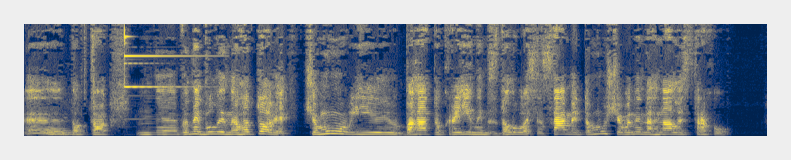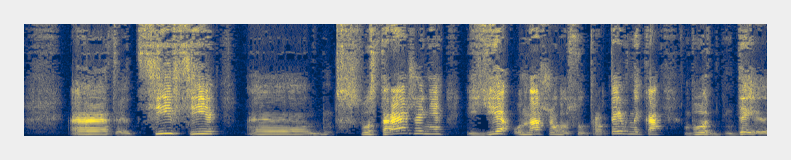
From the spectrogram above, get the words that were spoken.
Е, Тобто е, вони були не готові. Чому і багато країн їм здалося? Саме тому, що вони нагнали страху. Е, Ці всі е, спостереження є у нашого супротивника, бо де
